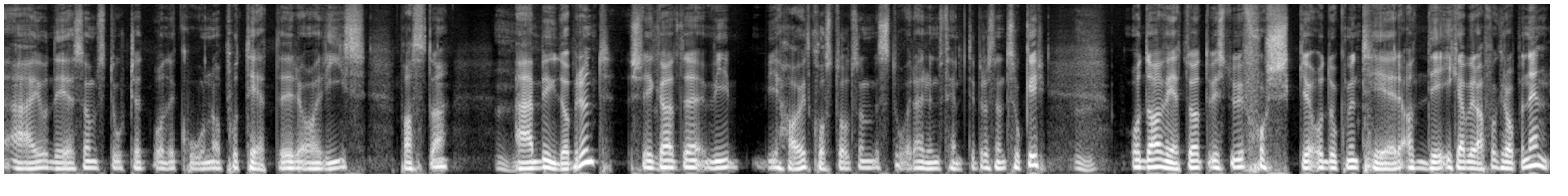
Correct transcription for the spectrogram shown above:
er jo det som stort sett både korn og poteter og ris, pasta, er bygd opp rundt. Slik at eh, vi, vi har jo et kosthold som består av rundt 50% sukker. Og da vet du at hvis du vil forske og dokumentere at det ikke er bra for kroppen din,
